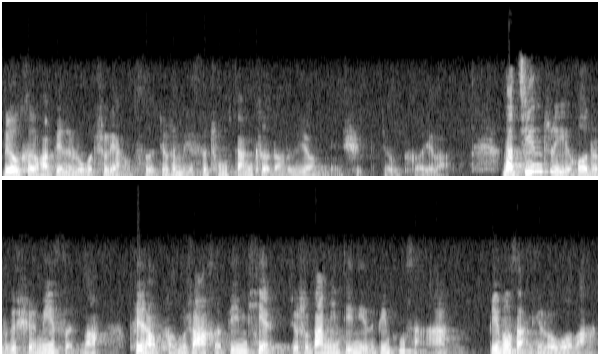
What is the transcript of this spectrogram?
六克的话，病人如果吃两次，就是每次冲三克到这个药里面去就可以了。那精制以后的这个玄米粉呢，配上硼砂和冰片，就是大名鼎鼎的冰硼散。冰硼散听说过吧？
